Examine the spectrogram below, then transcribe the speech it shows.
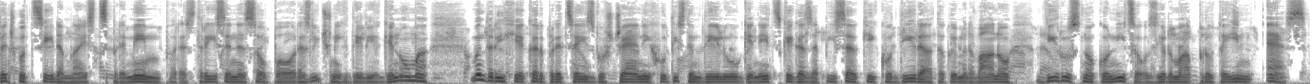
več kot 17 sprememb, raztresene so po različnih delih genoma, vendar jih je kar precej zgoščenih v tistem delu genetskega zapisa, ki kodira tako imenovano virusno konico oziroma protein S.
